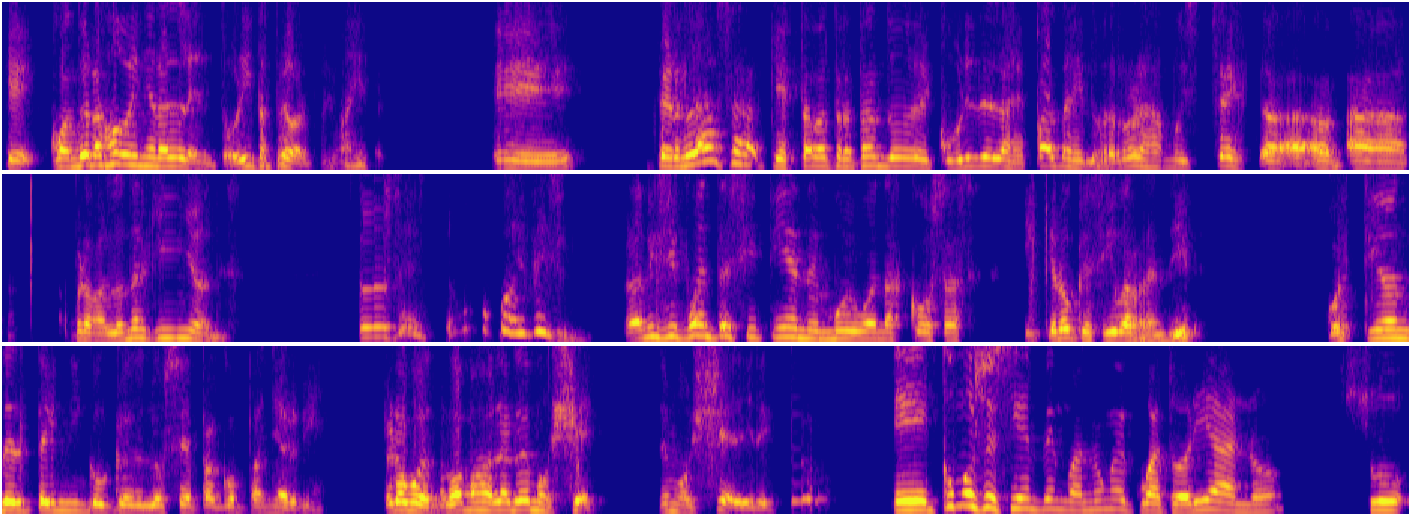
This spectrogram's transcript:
que cuando era joven era lento, ahorita peor, pues, imagínate. Eh, Perlaza, que estaba tratando de cubrirle las espaldas y los errores a Moisés, a, a, a, perdón, a Leonel Quiñones. Entonces, es un poco difícil. Para mí Cifuentes sí tiene muy buenas cosas y creo que sí va a rendir. Cuestión del técnico que lo sepa acompañar bien. Pero bueno, vamos a hablar de Moshe, de Moshe, director. Eh, ¿cómo se sienten cuando un ecuatoriano, su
